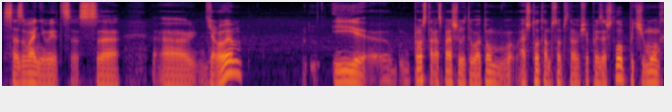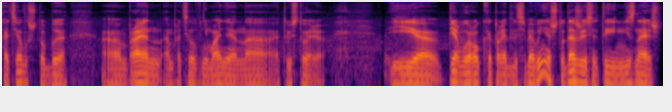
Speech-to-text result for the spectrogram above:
созванивается с э, героем, и э, просто расспрашивает его о том, а что там, собственно, вообще произошло, почему он хотел, чтобы э, Брайан обратил внимание на эту историю. И э, первый урок, который я для себя вынес, что даже если ты не знаешь,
